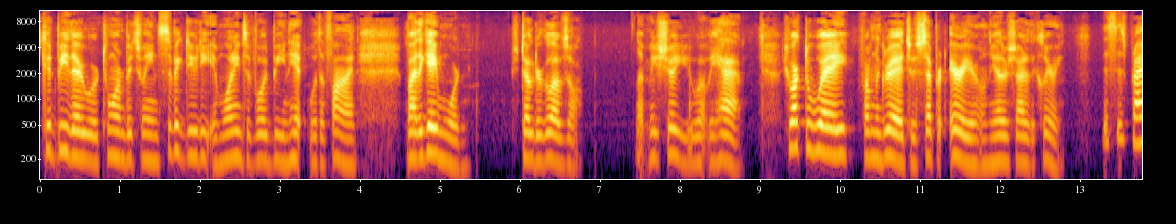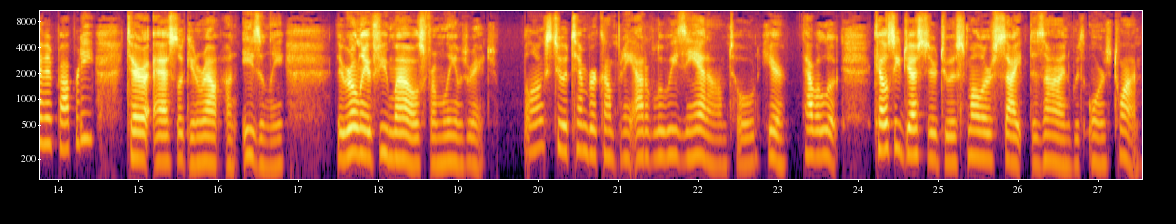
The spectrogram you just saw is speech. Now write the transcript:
Could be they were torn between civic duty and wanting to avoid being hit with a fine by the game warden. She tugged her gloves off. Let me show you what we have. She walked away from the grid to a separate area on the other side of the clearing. This is private property? Tara asked, looking around uneasily. They were only a few miles from Liam's ranch. Belongs to a timber company out of Louisiana, I'm told. Here, have a look. Kelsey gestured to a smaller site designed with orange twine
